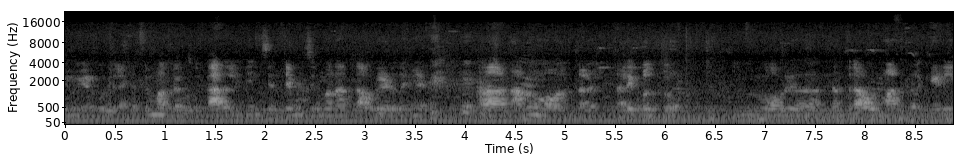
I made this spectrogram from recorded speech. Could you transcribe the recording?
ಏನು ಏನು ಗೊತ್ತಿಲ್ಲ. ಹೆಸರು ಮಾತ್ರ ಗೊತ್ತು? ಕಾರಲ್ಲಿ ಇದ್ದೀನಿ ಸಿನಿಮಾನ ಅಂತ ಅವ್ರು ಹೇಳಿದಂಗೆ ನಾನು ತಲೆ ತಲೆ ಬಂತು. ಇವರು ಅವ್ರ ನಂತರ ಅವ್ರ ಮಾತುಗಳು ಕೇಳಿ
